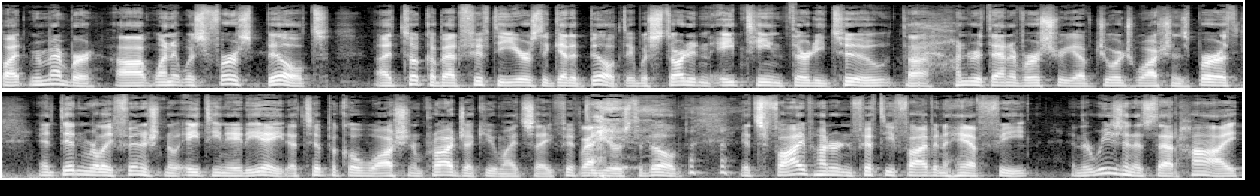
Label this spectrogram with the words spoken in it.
But remember, uh, when it was first built, uh, it took about 50 years to get it built. It was started in 1832, the 100th anniversary of George Washington's birth, and didn't really finish until 1888, a typical Washington project, you might say, 50 right. years to build. it's 555 and a half feet. And the reason it's that high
